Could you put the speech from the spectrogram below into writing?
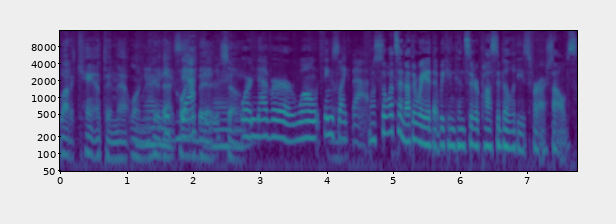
A lot of can't in that one. You hear Right. that quite a bit. Exactly. So Or never, or won't, things like that. Well, so what's another way that we can consider possibilities for ourselves?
